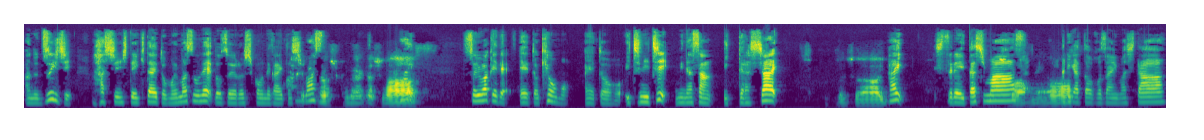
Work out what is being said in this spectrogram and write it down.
あの、随時発信していきたいと思いますので、どうぞよろしくお願いいたします。よろしくお願いいたします。そういうわけで、えっ、と、今日も、えっ、と、一日、皆さん、いってらっしゃい。いらっしゃい。はい。失礼いたします。ありあがとうございました。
